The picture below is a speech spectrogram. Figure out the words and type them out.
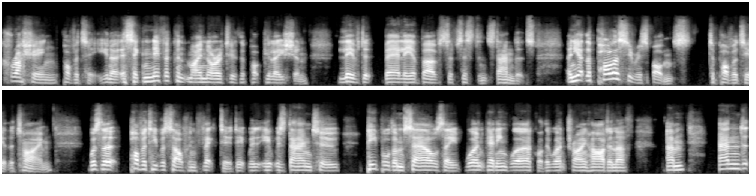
crushing poverty. You know, a significant minority of the population lived at barely above subsistence standards. And yet the policy response to poverty at the time was that poverty was self-inflicted. It was it was down to people themselves. They weren't getting work or they weren't trying hard enough. Um, and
